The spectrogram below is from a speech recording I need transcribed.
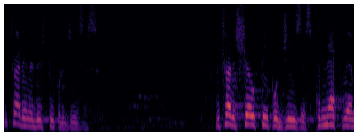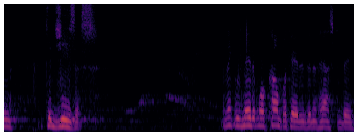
We try to introduce people to Jesus. We try to show people Jesus, connect them to Jesus. I think we've made it more complicated than it has to be.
